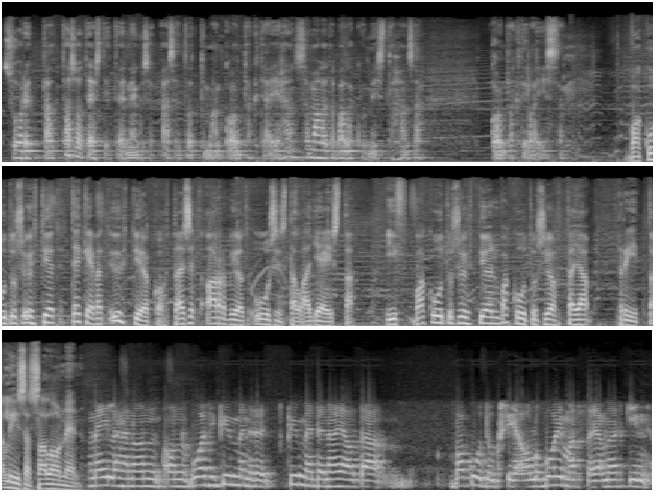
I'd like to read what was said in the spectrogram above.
suorittaa tasotestit ennen kuin sä pääset ottamaan kontaktia ihan samalla tavalla kuin mistä tahansa kontaktilajissa. Vakuutusyhtiöt tekevät yhtiökohtaiset arviot uusista lajeista. IF-vakuutusyhtiön vakuutusjohtaja Riitta-Liisa Salonen. Meillähän on, on vuosikymmenten ajalta vakuutuksia ollut voimassa ja myöskin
